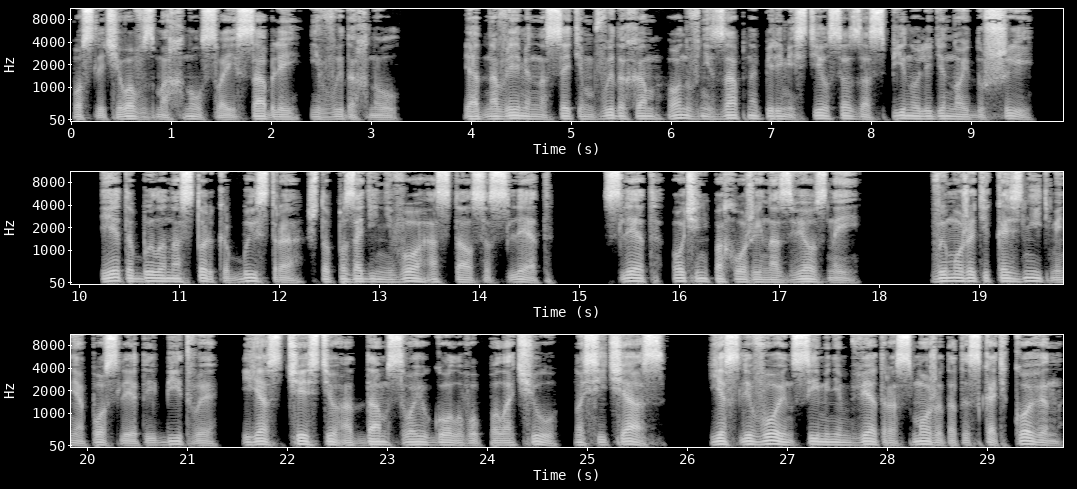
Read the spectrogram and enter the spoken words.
после чего взмахнул своей саблей и выдохнул. И одновременно с этим выдохом он внезапно переместился за спину ледяной души, и это было настолько быстро, что позади него остался след. След, очень похожий на звездный. Вы можете казнить меня после этой битвы, и я с честью отдам свою голову палачу, но сейчас, если воин с именем Ветра сможет отыскать Ковен,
